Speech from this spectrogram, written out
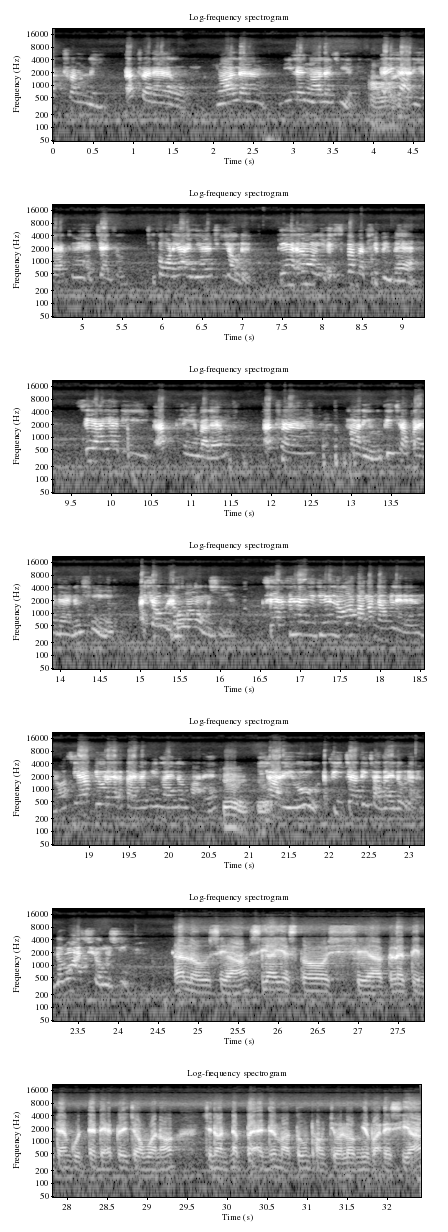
up training up training ကိုငါးလမ်းနီးလမ်းငါးလမ်းရှိတယ်။အဲ့ဒီဟာတွေကသူအကြိုက်ဆုံးဒီကောင်တွေကအရင်ထိရောက်တယ်။ကဲအဲ့တော့ expert မဖြစ်ပေမဲ့ ဆရာရဒီ app တင်ပါလဲ app ဟာတွေကိုတေချပိုင်တယ်လို့ရှိရင်အရှုံးလုံးဝမရှိဘူးဆရာဆရာကြီးကလုံးဝဘာမှနားမလည်တယ်နော်ဆရာပြောတဲ့အတိုင်းပဲ main line လုပ်ပါတယ် Good ဒီဟာတွေကိုအတိအကျတေချတိုင်းလုပ်တယ်လုံးဝအရှုံးမရှိဘူး Hello ဆရာ CIS တော့ဆရာကလပ်တင်တန်းကိုတက်တဲ့အတွက်ကြောင့်ပေါ့နော်ကျွန်တော်နှစ်ပတ်အတွင်းမှာ3000ကျော်လောက်မြတ်ပါတယ်ဆရာ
